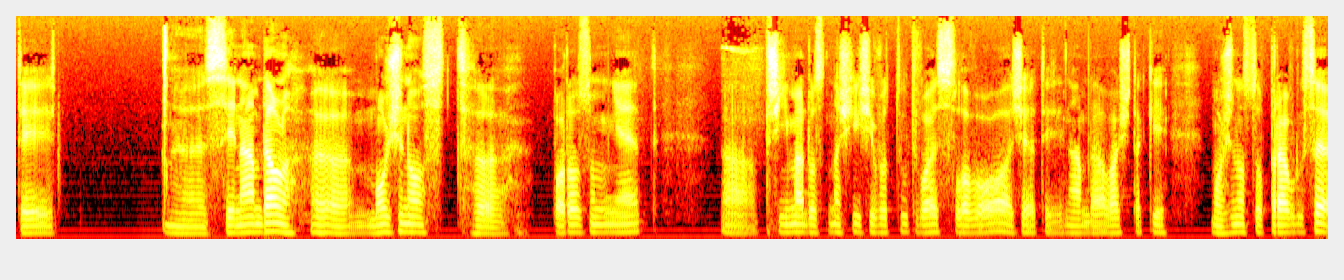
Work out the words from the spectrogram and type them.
ty eh, si nám dal eh, možnost eh, porozumět, přijímat do našich životů tvoje slovo a že ty nám dáváš taky možnost opravdu se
